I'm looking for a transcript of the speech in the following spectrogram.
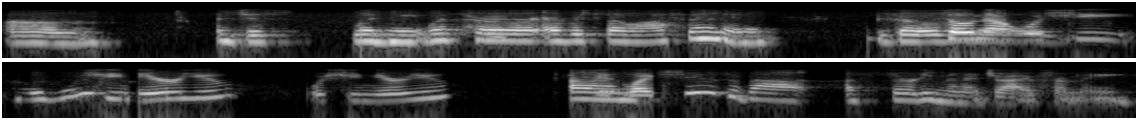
um, and just would meet with her every so often and go So now was she was she near you? Was she near you? Um, like she was about a 30 minute drive from me.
